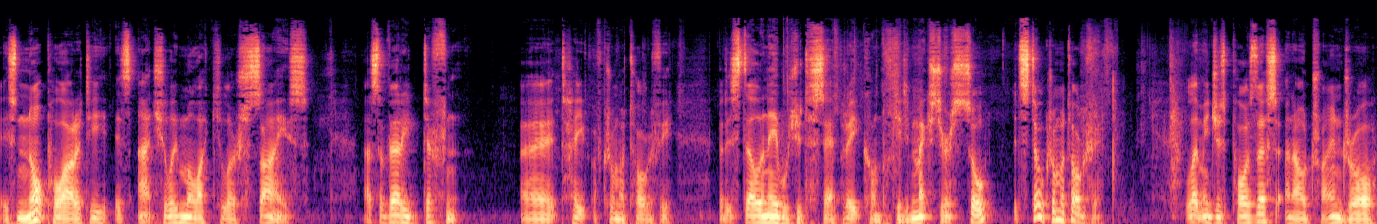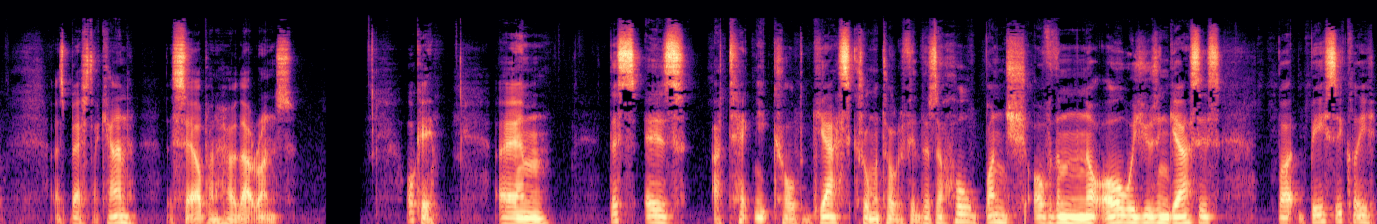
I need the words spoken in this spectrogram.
is not polarity, it's actually molecular size. That's a very different uh, type of chromatography, but it still enables you to separate complicated mixtures. So, it's still chromatography. Let me just pause this and I'll try and draw as best I can the setup and how that runs. Okay, um, this is a technique called gas chromatography. There's a whole bunch of them, not always using gases, but basically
